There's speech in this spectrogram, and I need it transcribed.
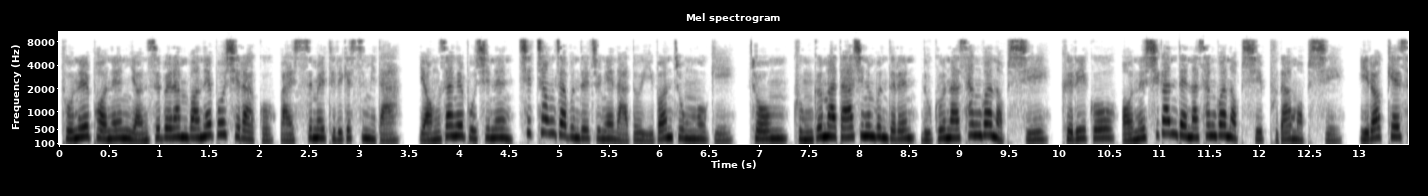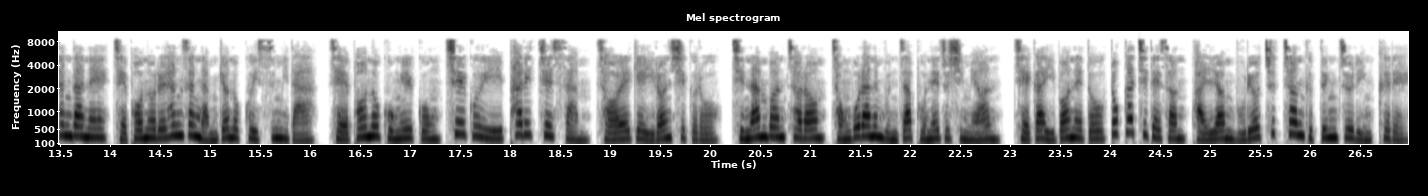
돈을 버는 연습을 한번 해보시라고 말씀을 드리겠습니다. 영상을 보시는 시청자분들 중에 나도 이번 종목이 좀 궁금하다 하시는 분들은 누구나 상관없이 그리고 어느 시간대나 상관없이 부담 없이 이렇게 상단에 제 번호를 항상 남겨놓고 있습니다. 제 번호 010-792-8273 저에게 이런 식으로 지난번처럼 정보라는 문자 보내주시면 제가 이번에도 똑같이 대선 관련 무료 추천 급등주 링크를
